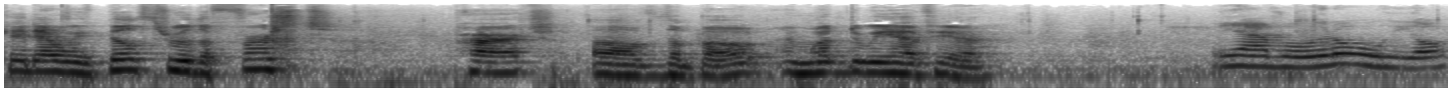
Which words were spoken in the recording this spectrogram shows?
Okay, now we've built through the first part of the boat, and what do we have here? We have a little wheel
